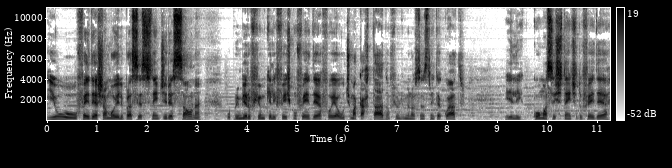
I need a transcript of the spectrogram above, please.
e o Feder chamou ele para ser assistente de direção, né? O primeiro filme que ele fez com o Feder foi A Última Cartada, um filme de 1934. Ele como assistente do Feder.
